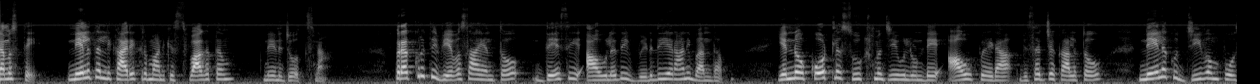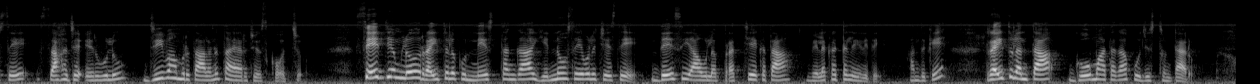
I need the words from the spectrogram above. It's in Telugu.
నమస్తే నేలతల్లి కార్యక్రమానికి స్వాగతం. నేను జ్యోత్స్న. ప్రకృతి వ్యవసాయంతో దేశీ ఆవులది విడదీయరాని బంధం. ఎన్నో కోట్ల సూక్ష్మజీవులుండే ఆవు పేడ విసర్జకాలతో నేలకు జీవం పోసే సహజ ఎరువులు జీవామృతాలను తయారు చేసుకోవచ్చు. సేద్యంలో రైతులకు నేస్తంగా ఎన్నో సేవలు చేసే దేశీ ఆవుల ప్రత్యేకత వెలకట్టలేనిది. అందుకే రైతులంతా గోమాతగా పూజిస్తుంటారు.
